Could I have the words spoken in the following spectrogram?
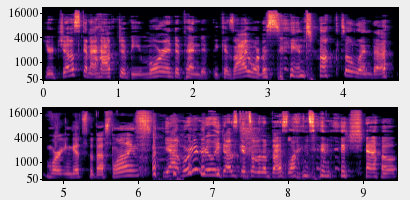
You're just gonna have to be more independent because I want to stay and talk to Linda. Morgan gets the best lines. Yeah, Morgan really does get some of the best lines in this show.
